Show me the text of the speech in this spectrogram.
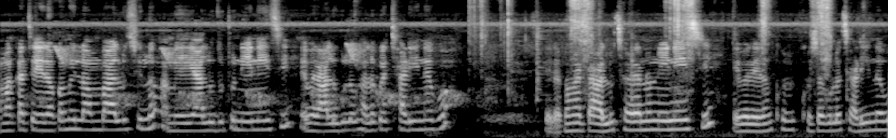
আমার কাছে এরকমই লম্বা আলু ছিল। আমি এই আলু দুটো নিয়ে নিয়েছি। এবার আলুগুলো ভালো করে ছাড়িয়ে নেব। এরকম একটা আলু ছাড়ানো নিয়ে নিয়েছি। এবার এরকম খোসাগুলো ছাড়িয়ে নেব।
